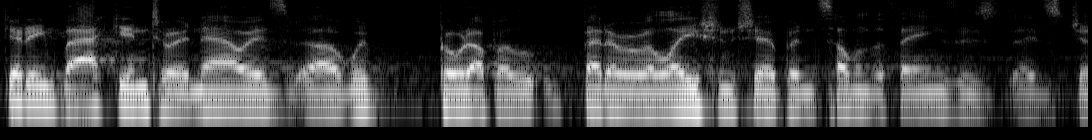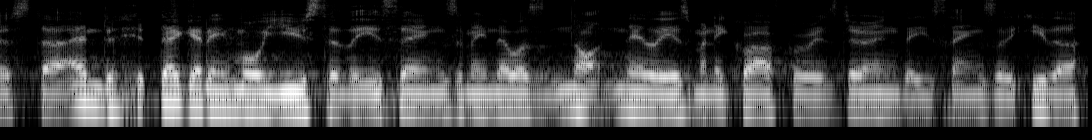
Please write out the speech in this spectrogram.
getting back into it now is uh, we've built up a better relationship, and some of the things is is just uh, and they're getting more used to these things. I mean, there was not nearly as many craft brewers doing these things either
